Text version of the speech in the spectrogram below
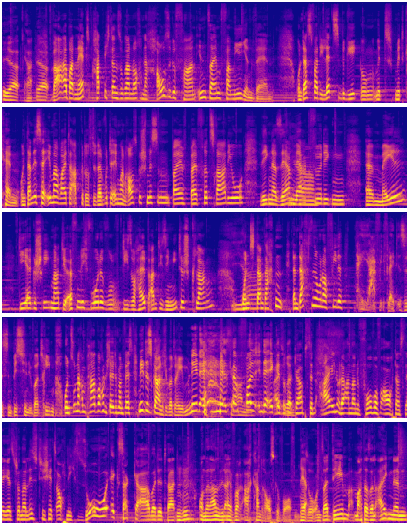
Ja, Ja. ja. War aber nett, hat mich dann sogar noch nach Hause gefahren in seinem Familienvan. Und das war die letzte Begegnung mit, mit Ken. Und dann ist er immer weiter abgedriftet. Dann wurde er irgendwann rausgeschmissen bei, bei Fritz Radio wegen einer sehr merkwürdigen äh, Mail, die er geschrieben hat, die öffentlich wurde, wo die so halb antisemitisch klang. Ja. Und dann dachten, dann dachten sogar noch viele, naja, vielleicht ist es ein bisschen übertrieben. Und so nach ein paar Wochen stellte man fest, nee, das ist gar nicht übertrieben. Nee, der ist da voll nicht. in der Ecke also, Da drin. gab es den ein oder anderen Vorwurf auch, dass der jetzt journalistisch jetzt auch nicht so exakt gearbeitet hat. Und dann haben sie ihn einfach achtkant rausgeworfen. Mhm. Ja. So, und seitdem macht er seinen eigenen,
